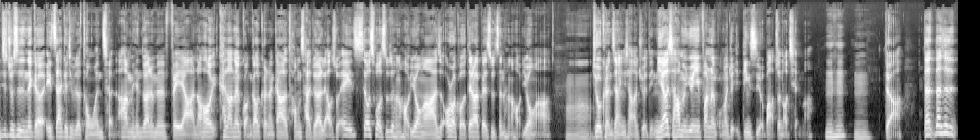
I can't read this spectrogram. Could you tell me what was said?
就就是那个 executive 的同文层，然后每天都在那边飞啊，然后看到那个广告，可能跟他的同才就在聊说，哎，Salesforce 是不是很好用啊？是 Oracle database 是不是真的很好用啊？哦，就有可能这样影响到决定。你要想他们愿意放那个广告，就一定是有办法赚到钱嘛？嗯哼，嗯，对啊。但但是，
